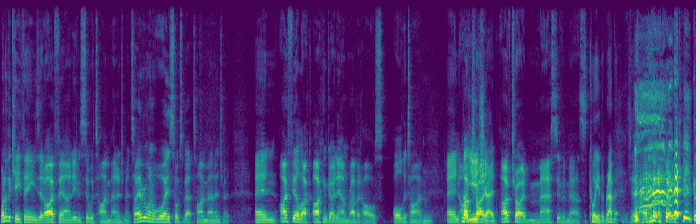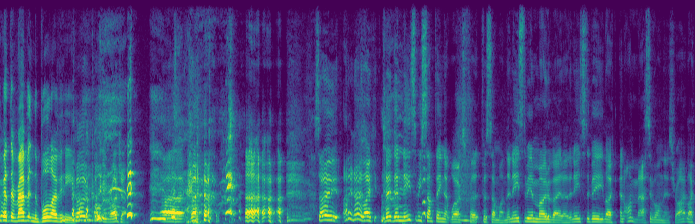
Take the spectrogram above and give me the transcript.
one of the key things that I found, even still with time management, so everyone always talks about time management, and I feel like I can go down rabbit holes all the time. And Not I've you, tried, Chad. I've tried massive amounts. Call you the rabbit. We've got the rabbit and the bull over here. call, call me Roger. Uh, but- So I don't know. Like there, there needs to be something that works for for someone. There needs to be a motivator. There needs to be like, and I'm massive on this, right? Like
